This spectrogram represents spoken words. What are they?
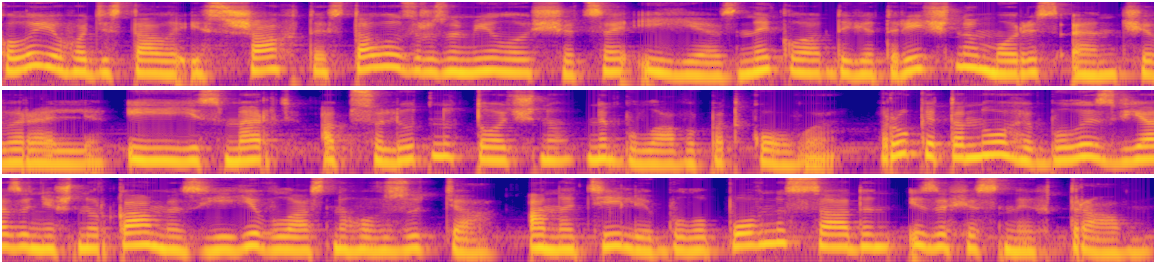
Коли його дістали із шахти, стало зрозуміло, що це і є зникла дев'ятирічна Моріс Енн Чівереллі, і її смерть абсолютно точно не була випадковою. Руки та ноги були зв'язані шнурками з її власного взуття, а на тілі було повно ссадин і захисних травм.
